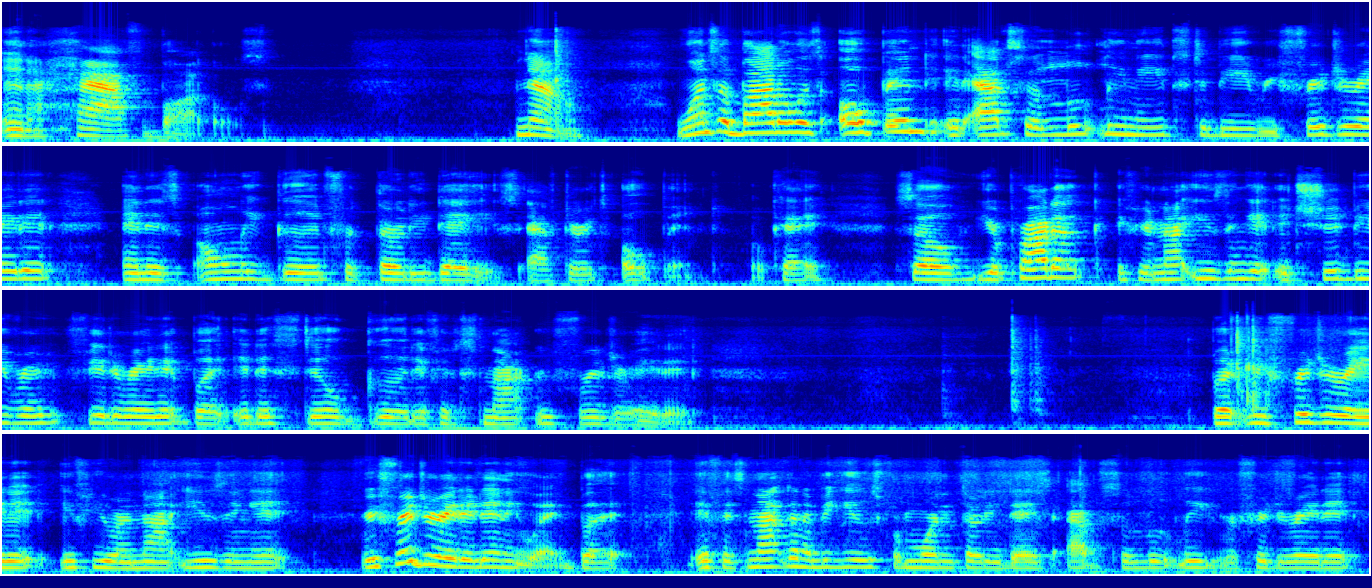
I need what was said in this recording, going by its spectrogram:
and a half bottles. Now, once a bottle is opened, it absolutely needs to be refrigerated and it's only good for 30 days after it's opened, okay? So your product, if you're not using it, it should be refrigerated, but it is still good if it's not refrigerated. But refrigerate it if you are not using it. Refrigerate it anyway, but if it's not going to be used for more than 30 days, absolutely refrigerate it.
